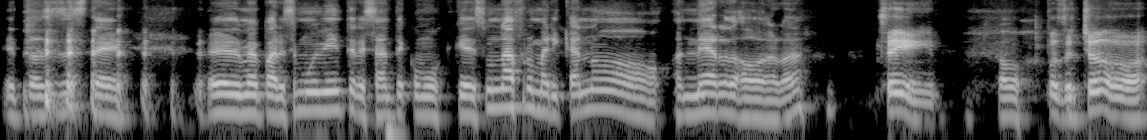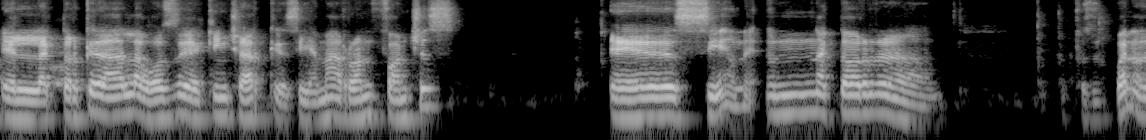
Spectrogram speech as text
Entonces, este, eh, me parece muy bien interesante, como que es un afroamericano nerd, ¿o ¿verdad? Sí, Como- pues de hecho, el actor que da la voz de King Shark, que se llama Ron Funches, es sí, un, un actor, ah, pues bueno,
